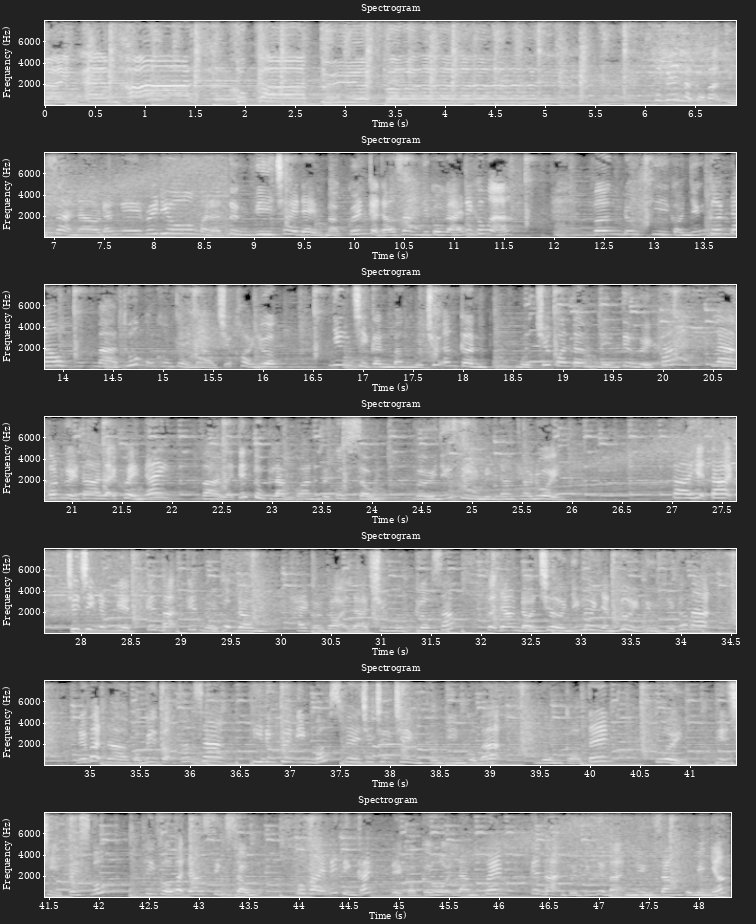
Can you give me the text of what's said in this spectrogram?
thính giả nào đang nghe radio mà đã từng vì trai đẹp mà quên cả đau răng như cô gái này không ạ? Vâng, đôi khi có những cơn đau mà thuốc cũng không thể nào chữa khỏi được. Nhưng chỉ cần bằng một chút ân cần, một chút quan tâm đến từ người khác là con người ta lại khỏe ngay và lại tiếp tục lạc quan với cuộc sống, với những gì mình đang theo đuổi. Và hiện tại, chương trình đặc biệt kết bạn kết nối cộng đồng, hay còn gọi là chuyên mục Close Up, vẫn đang đón chờ những lời nhắn gửi từ phía các bạn. Nếu bạn nào có nguyện vọng tham gia thì đừng quên inbox về cho chương trình thông tin của bạn, gồm có tên, tuổi, địa chỉ Facebook, thành phố bạn đang sinh sống, một vài nét tính cách để có cơ hội làm quen, kết bạn với những người bạn niềng răng của mình nhé.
